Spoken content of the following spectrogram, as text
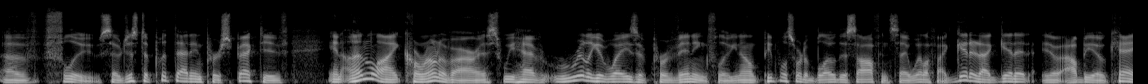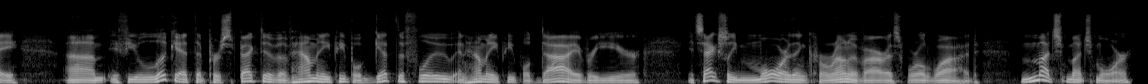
of flu. So, just to put that in perspective, and unlike coronavirus, we have really good ways of preventing flu. You know, people sort of blow this off and say, well, if I get it, I get it, I'll be okay. Um, if you look at the perspective of how many people get the flu and how many people die every year, it's actually more than coronavirus worldwide. Much, much more.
